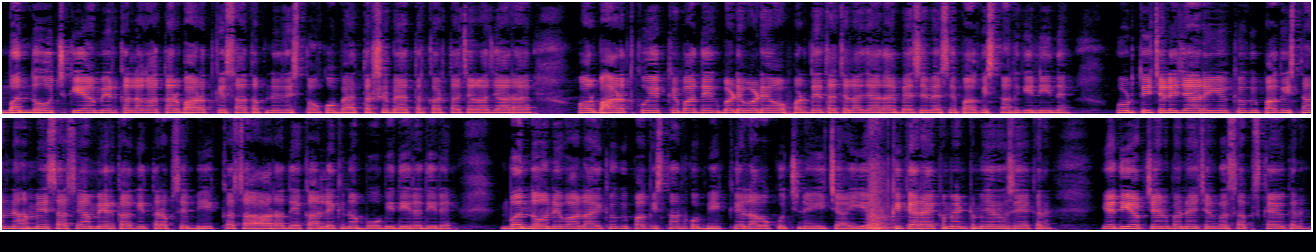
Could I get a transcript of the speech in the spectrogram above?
बंद हो चुकी है। अमेरिका लगातार भारत के साथ अपने रिश्तों को बेहतर से बेहतर करता चला जा रहा है और भारत को एक के बाद एक बड़े बड़े ऑफ़र देता चला जा रहा है। वैसे वैसे पाकिस्तान की नींदें उड़ती चली जा रही है, क्योंकि पाकिस्तान ने हमेशा से अमेरिका की तरफ़ से भीख का सहारा देखा, लेकिन अब वो भी धीरे धीरे बंद होने वाला है, क्योंकि पाकिस्तान को भीख के अलावा कुछ नहीं चाहिए। आपकी कह क्या राय कमेंट में ज़रूर शेयर करें। यदि आप चैनल पर नए, चैनल को सब्सक्राइब करें।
